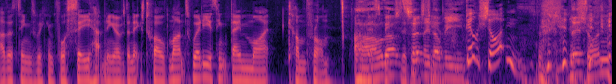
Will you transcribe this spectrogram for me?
other things we can foresee happening over the next 12 months. Where do you think they might come from? Oh, well, certainly there'll be Bill Shorten. Bill Shorten.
